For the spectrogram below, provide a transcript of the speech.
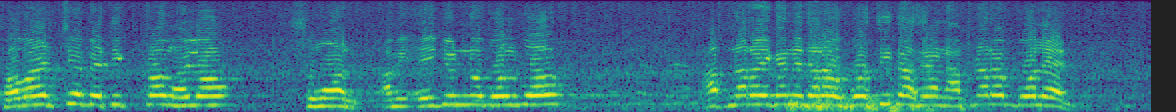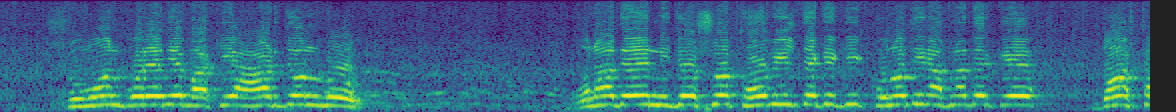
সবার চেয়ে ব্যতিক্রম হইল সুমন। আমি এই জন্য বলব আপনারা এখানে যারা উপস্থিত আছেন, আপনারা বলেন, সুমন পরে যে বাকি আটজন লোক, ওনাদের নিজস্ব তহবিল থেকে কি কোনোদিন আপনাদেরকে দশটা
